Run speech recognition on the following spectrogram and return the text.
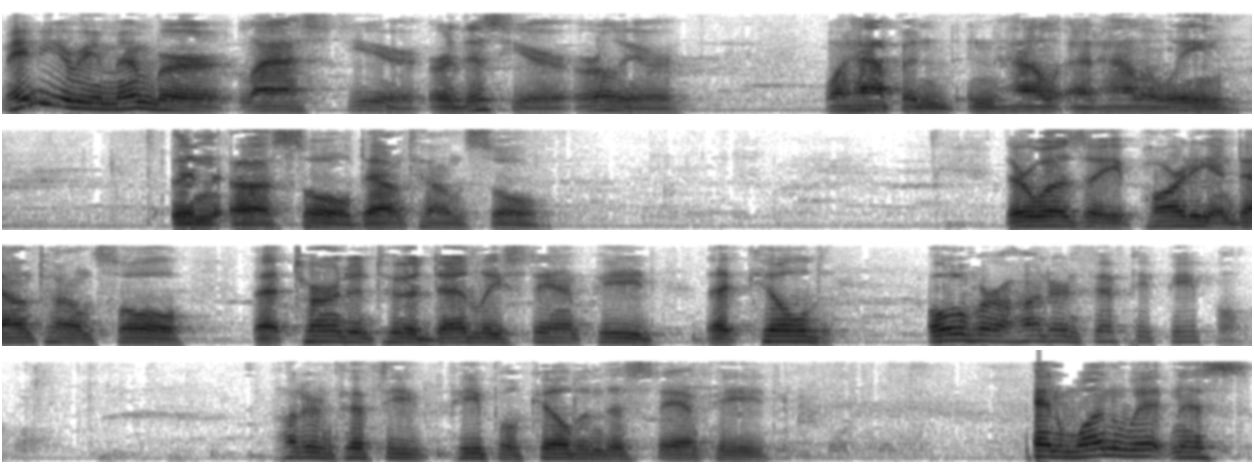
Maybe you remember last year, or this year, earlier, what happened in, at Halloween in uh, Seoul, downtown Seoul. There was a party in downtown Seoul that turned into a deadly stampede that killed over 150 people. 150 people killed in this stampede. And one witness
